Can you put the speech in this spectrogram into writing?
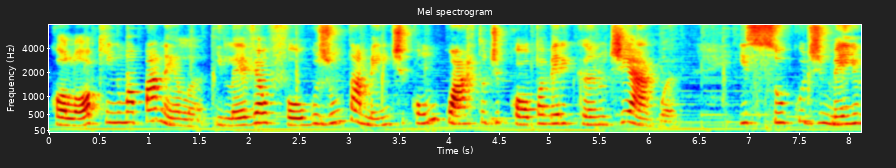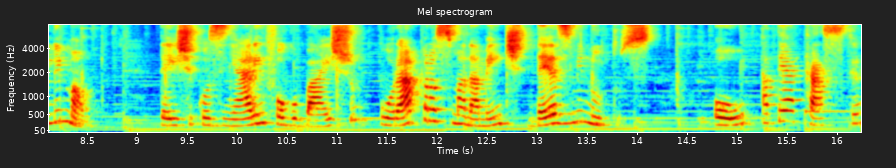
Coloque em uma panela e leve ao fogo juntamente com um quarto de copo americano de água e suco de meio limão. Deixe cozinhar em fogo baixo por aproximadamente 10 minutos ou até a casca,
